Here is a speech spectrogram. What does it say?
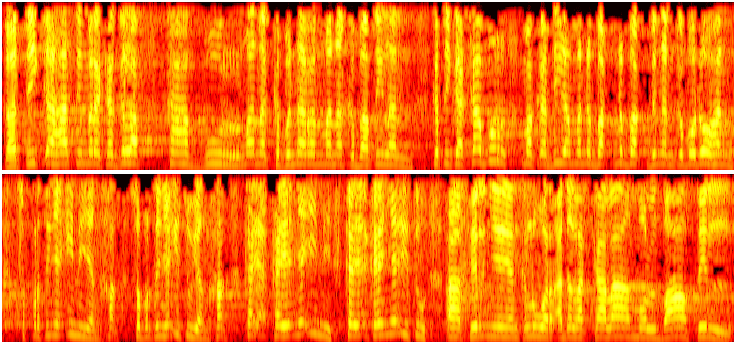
Ketika hati mereka gelap, kabur mana kebenaran, mana kebatilan. Ketika kabur, maka dia menebak-nebak dengan kebodohan. Sepertinya ini yang hak, sepertinya itu yang hak. Kayak kayaknya ini, kayak kayaknya itu. Akhirnya yang keluar adalah kalamul batil,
